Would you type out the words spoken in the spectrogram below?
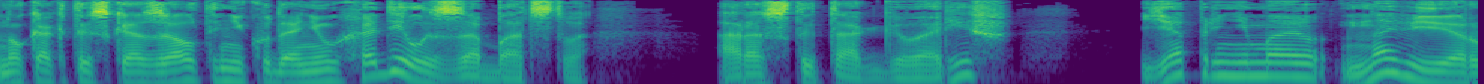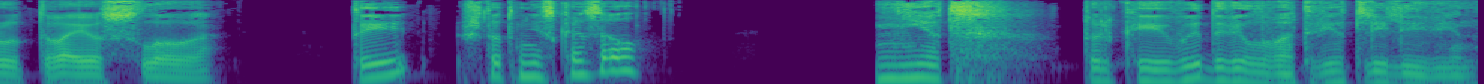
Но, как ты сказал, ты никуда не уходил из аббатства. А раз ты так говоришь, я принимаю на веру твое слово. Ты что-то мне сказал?» «Нет», — только и выдавил в ответ Лилевин.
